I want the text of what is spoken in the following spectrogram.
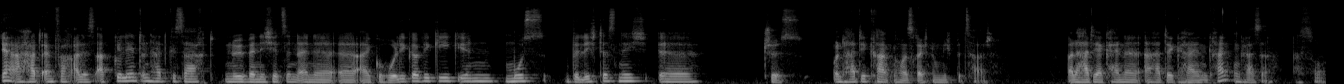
ja, er hat einfach alles abgelehnt und hat gesagt, nö, wenn ich jetzt in eine äh, Alkoholiker-WG gehen muss, will ich das nicht. Äh, tschüss. Und hat die Krankenhausrechnung nicht bezahlt. Weil er hatte ja keine, er hatte keine Krankenkasse. ach so.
